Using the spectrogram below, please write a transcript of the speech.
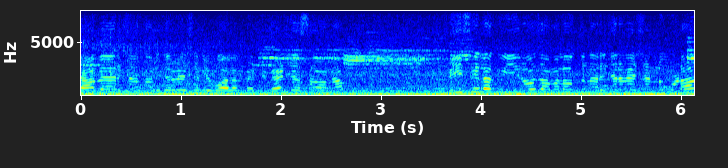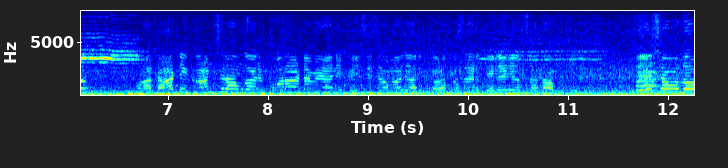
యాభై ఆరు శాతం రిజర్వేషన్లు ఇవ్వాలని మేము డిమాండ్ చేస్తూ ఉన్నాం. బీసీలకు ఈ రోజు అమలవుతున్న రిజర్వేషన్లు కూడా ఆనాటి కాంశీరామ్ గారి పోరాటమే అని బీసీ సమాజానికి మరొకసారి తెలియజేస్తున్నాం. దేశంలో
